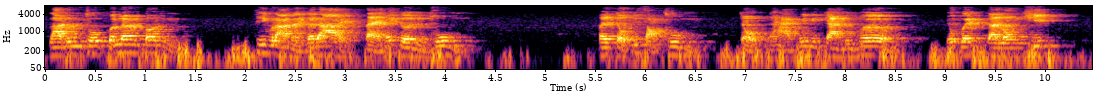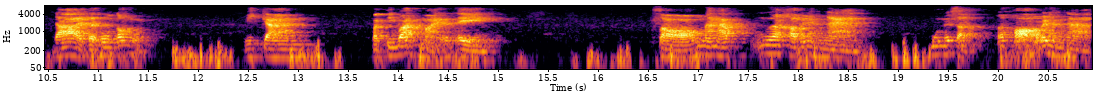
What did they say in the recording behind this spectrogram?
เวลาดู YouTube ก็เริ่มต้นที่เวลาไหนก็ได้ แต่ไม่เกินหนึ่งทุ่ม ไปจบที่สองทุ่มจบนะครับไม่มีการดูเพิ่ม ยกเว้นจะลงคลิปได้ แต่คุณต้องมีการปฏิวัติใหม่นั่นเองสองนะครับ เมื่อเขาไปทำงานคุณในสัตว์พ่อเขาไปทำงาน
